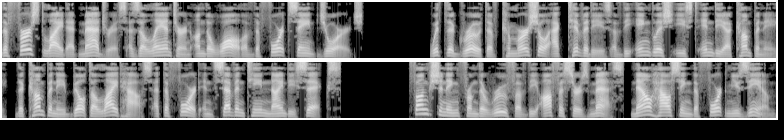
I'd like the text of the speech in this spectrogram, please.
The first light at Madras is a lantern on the wall of the Fort St. George. With the growth of commercial activities of the English East India Company, the company built a lighthouse at the fort in 1796. Functioning from the roof of the officers' mess, now housing the Fort Museum,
